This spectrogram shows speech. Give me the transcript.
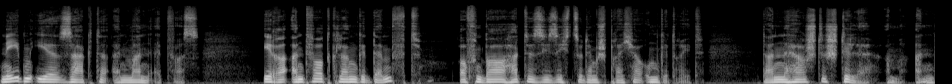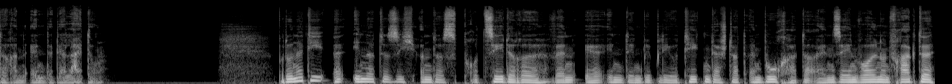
Neben ihr sagte ein Mann etwas. Ihre Antwort klang gedämpft, offenbar hatte sie sich zu dem Sprecher umgedreht. Dann herrschte Stille am anderen Ende der Leitung. Brunetti erinnerte sich an das Prozedere, wenn er in den Bibliotheken der Stadt ein Buch hatte einsehen wollen und fragte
